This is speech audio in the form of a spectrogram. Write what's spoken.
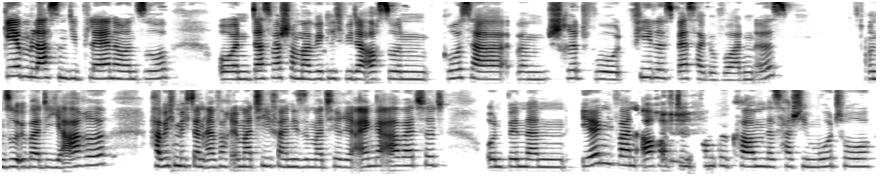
geben lassen, die Pläne und so. Und das war schon mal wirklich wieder auch so ein großer ähm, Schritt, wo vieles besser geworden ist. Und so über die Jahre habe ich mich dann einfach immer tiefer in diese Materie eingearbeitet und bin dann irgendwann auch auf den Punkt gekommen, dass Hashimoto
